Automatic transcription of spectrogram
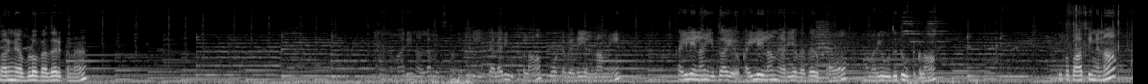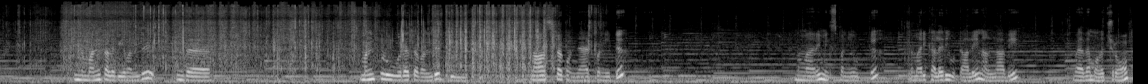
பாருங்கள் எவ்வளோ விதை இருக்குன்னு. இந்த மாதிரி நல்லா மிக்ஸ் பண்ணி கிளறி விட்டுக்கலாம் போட்ட விதை எல்லாமே. கையிலலாம் இதாக கையிலலாம் நிறைய விதை இருக்கும். அந்த மாதிரி உதுத்து விட்டுக்கலாம். இப்போ பார்த்தீங்கன்னா இந்த மண் கலவையை வந்து இந்த மண்புழு உரத்தை வந்து இப்படி லாஸ்ட்டாக கொஞ்சம் ஆட் பண்ணிவிட்டு இந்த மாதிரி மிக்ஸ் பண்ணி விட்டு இந்த மாதிரி கலரி விட்டாலே நல்லாவே விதை முளைச்சிரும்.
